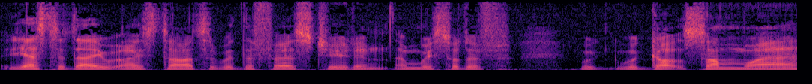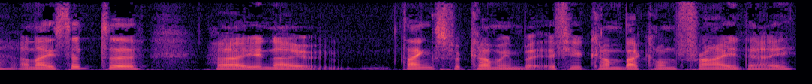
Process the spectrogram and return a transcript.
yesterday, I started with the first student, and we sort of we we got somewhere. And I said to her, you know, thanks for coming, but if you come back on Friday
